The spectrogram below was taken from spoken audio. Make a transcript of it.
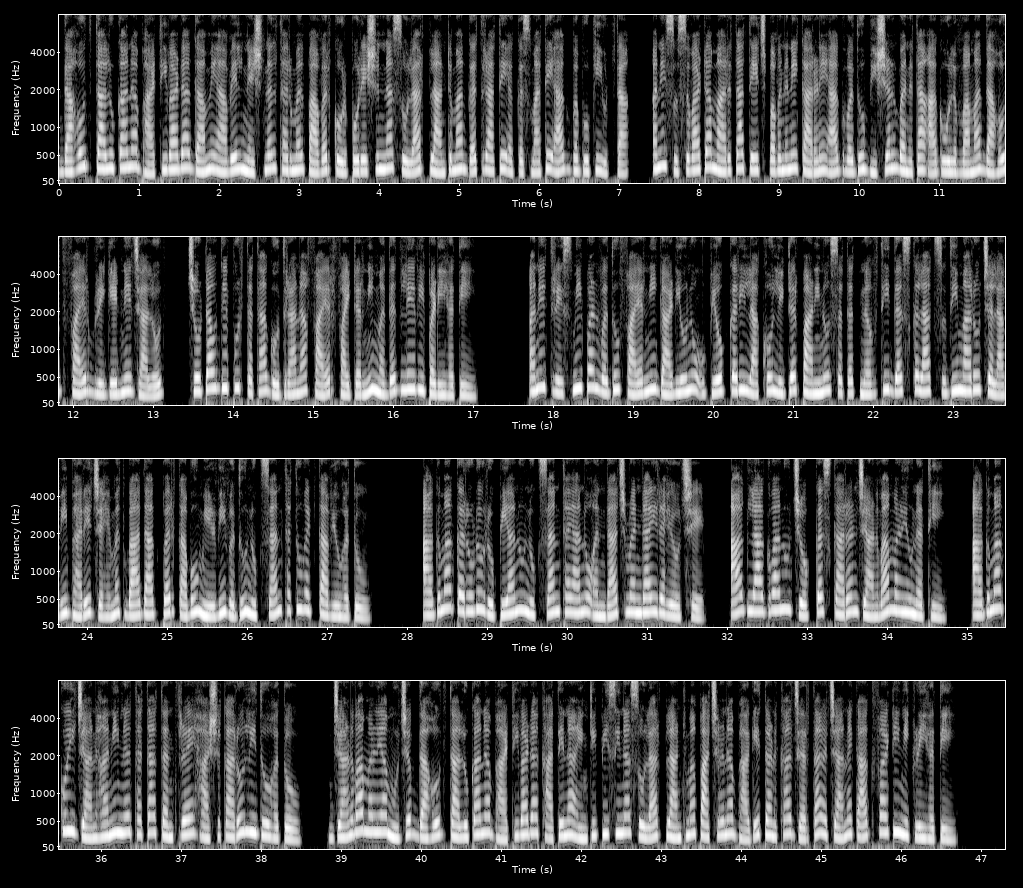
દાહોદ તાલુકાના ભાટીવાડા ગામે આવેલ નેશનલ થર્મલ પાવર કોર્પોરેશનના સોલાર પ્લાન્ટમાં ગત રાતે અકસ્માતે આગ ભભૂકી ઉઠતા અને સુસવાટા મારતા તેજ પવનને કારણે આગ વધુ ભીષણ બનતા આગ ઓલવવામાં દાહોદ ફાયર બ્રિગેડને જાલોદ છોટાઉદેપુર તથા ગોધરાના ફાયર ફાઇટરની મદદ લેવી પડી હતી. અને ત્રીસમી પણ વધુ ફાયરની ગાડીઓનો ઉપયોગ કરી લાખો લીટર પાણીનો સતત નવથી દસ કલાક સુધી મારો ચલાવી ભારે જહેમત બાદ આગ પર કાબૂ મેળવી વધુ નુકસાન થતું અટકાવ્યું હતું. આગમાં કરોડો રૂપિયાનું નુકસાન થયાનો અંદાજ મંડાઈ રહ્યો છે. આગ લાગવાનું ચોક્કસ કારણ જાણવા મળ્યું નથી. આગમાં કોઈ જાનહાનિ ન થતાં તંત્રએ હાશકારો લીધો હતો. જાણવા મળ્યા મુજબ દાહોદ તાલુકાના ભાટીવાડા ખાતેના એનટીપીસીના સોલાર પ્લાન્ટમાં પાછળના ભાગે તણખા જરતા અચાનક આગ ફાટી નીકળી હતી.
